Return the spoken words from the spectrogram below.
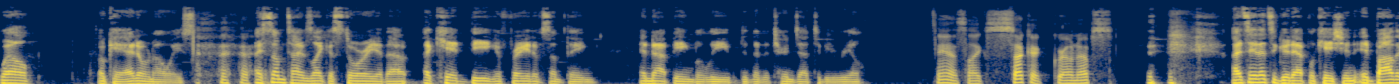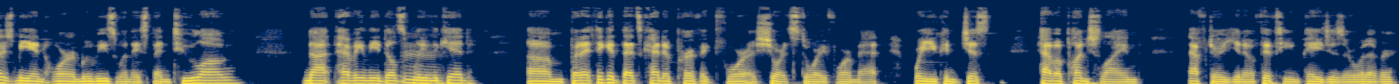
well, okay, I don't always. I sometimes like a story about a kid being afraid of something and not being believed, and then it turns out to be real. Yeah, it's like suck it, grown ups. I'd say that's a good application. It bothers me in horror movies when they spend too long not having the adults believe the Mm. kid. Um, but I think it, that's kind of perfect for a short story format where you can just have a punchline after, you know, 15 pages or whatever.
